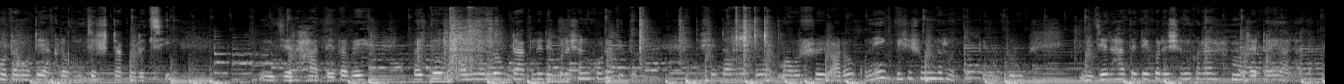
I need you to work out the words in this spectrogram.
মোটামুটি একরকম চেষ্টা করেছি নিজের হাতে, তবে হয়তো অন্য লোক ডাকলে ডেকোরেশন করে দিত। সেটা হয়তো অবশ্যই আরও অনেক বেশি সুন্দর হতো, কিন্তু নিজের হাতে ডেকোরেশন করার মজাটাই আলাদা।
